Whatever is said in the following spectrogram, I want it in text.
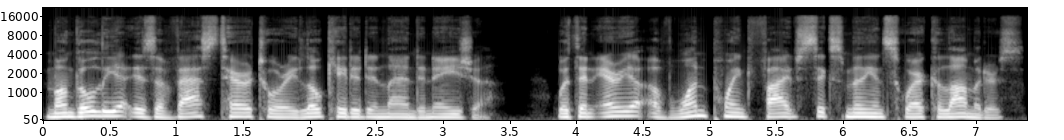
Mongolia is a vast territory located inland in Asia, with an area of 1.56 million square kilometers,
